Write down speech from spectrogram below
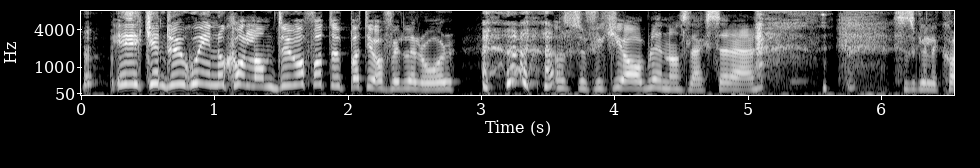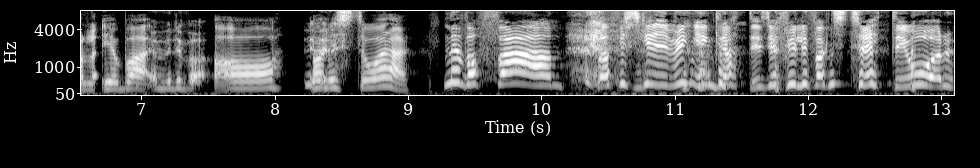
Eh, Kan du gå in och kolla om du har fått upp att jag fyller år? Och så fick jag bli någon slags sådär, som skulle kolla. Jag bara, Ja, var... ja, ja det står här. Men vad fan, varför skriver ingen grattis? Jag fyller faktiskt 30 år.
